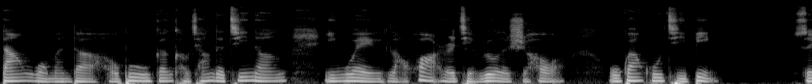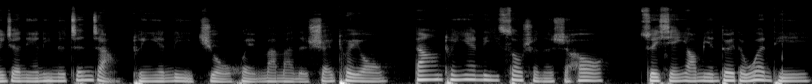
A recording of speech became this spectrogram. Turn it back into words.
当我们的喉部跟口腔的机能因为老化而减弱的时候，无关乎疾病。随着年龄的增长，吞咽力就会慢慢的衰退哦。当吞咽力受损的时候，最先要面对的问题，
